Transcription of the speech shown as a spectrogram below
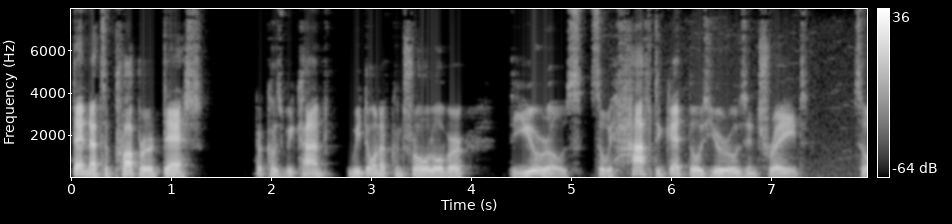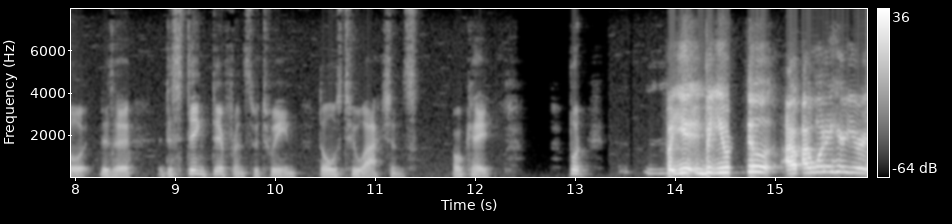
then that's a proper debt because we can't. We don't have control over the euros, so we have to get those euros in trade. So there's a, a distinct difference between those two actions. Okay, but But you, but you're still. I, I want to hear your,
